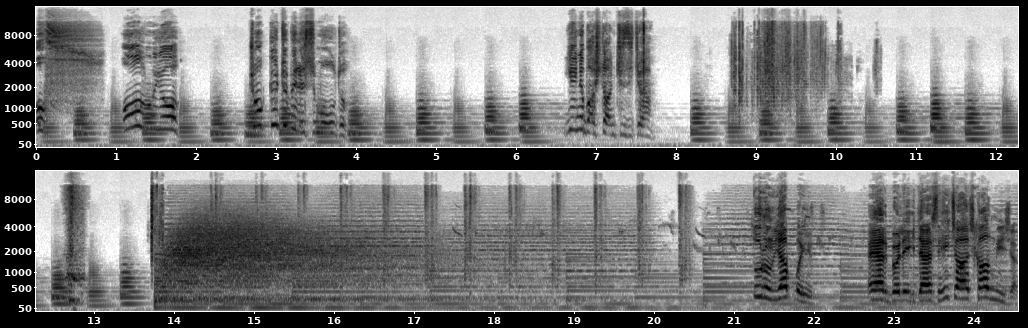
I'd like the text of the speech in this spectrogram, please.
Of, olmuyor. Çok kötü bir resim oldu. Yeni baştan çizeceğim. Durun yapmayın. Eğer böyle giderse hiç ağaç kalmayacak.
